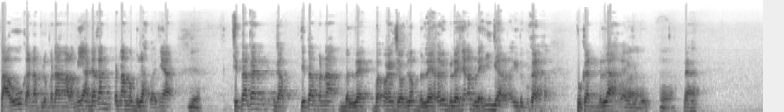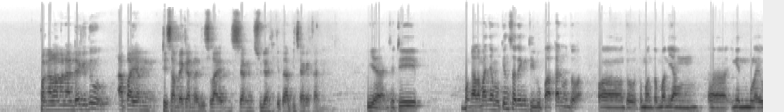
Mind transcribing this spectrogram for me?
tahu karena belum pernah mengalami anda kan pernah membelah banyak Iya. Kita kan nggak kita pernah beleh orang Jawa bilang beleh tapi belehnya kan beleh ninggal gitu bukan bukan belah kayak gitu nah pengalaman anda gitu apa yang disampaikan tadi selain yang sudah kita bicarakan ini Iya, jadi pengalamannya mungkin sering dilupakan untuk eh, untuk teman-teman yang eh, ingin mulai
